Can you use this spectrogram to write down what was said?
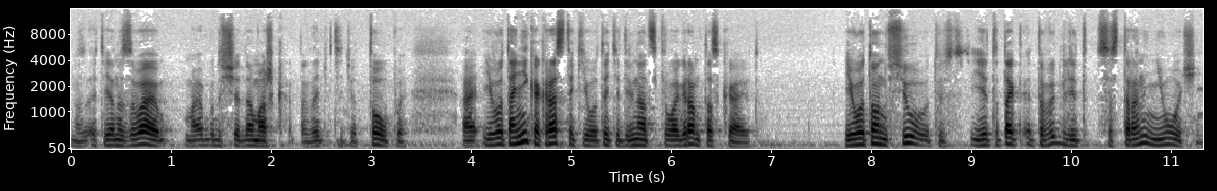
это я называю моя будущая домашка, там, знаете, эти вот толпы. А, и вот они как раз-таки вот эти 12 килограмм таскают. И вот он всю, то есть, и это так, это выглядит со стороны не очень.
